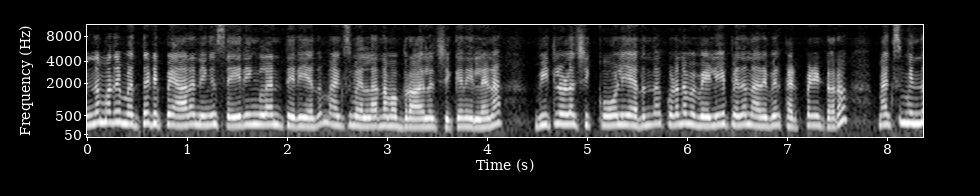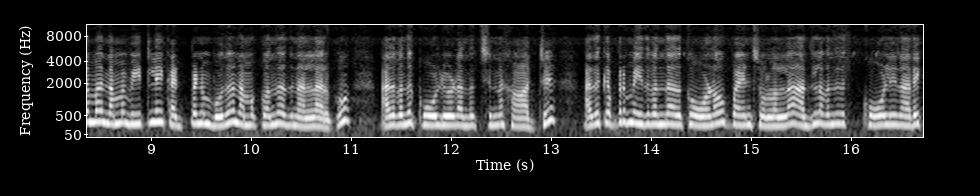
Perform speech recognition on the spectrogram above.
இந்த மாதிரி மெத்தட் இப்போ யாரும் நீங்கள் செய்கிறீங்களான்னு தெரியாது. மேக்ஸிமம் எல்லாரும் நம்ம ப்ராய்லர் சிக்கன் இல்லைன்னா வீட்டில் உள்ள சி கோழியாக இருந்தால் கூட நம்ம வெளியே போய் தான் நிறைய பேர் கட் பண்ணிட்டு வரோம். மேக்ஸிமம் இந்த மாதிரி நம்ம வீட்டிலேயே கட் பண்ணும்போது நமக்கு வந்து அது நல்லாயிருக்கும் அது வந்து கோழியோட அந்த சின்ன ஹார்ட்டு அதுக்கப்புறமா இது வந்து அதுக்கு உணவு பயன் சொல்லலாம். அதில் வந்து கோழி நிறைய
